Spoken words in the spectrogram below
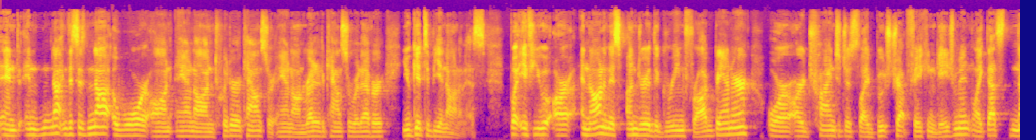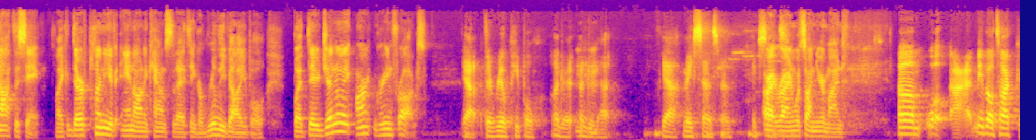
and and not this is not a war on anon Twitter accounts or anon Reddit accounts or whatever. You get to be anonymous. But if you are anonymous under the green frog banner or are trying to just like bootstrap fake engagement, like that's not the same. Like there are plenty of anon accounts that I think are really valuable, but they generally aren't green frogs. Yeah, they're real people under mm-hmm. under that. Yeah, makes sense, man. Makes sense. All right, Ryan, what's on your mind? Um, well, uh, maybe I'll talk.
